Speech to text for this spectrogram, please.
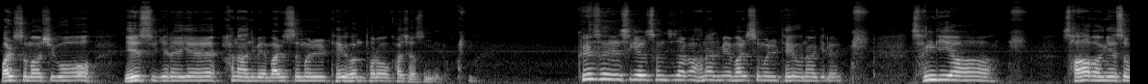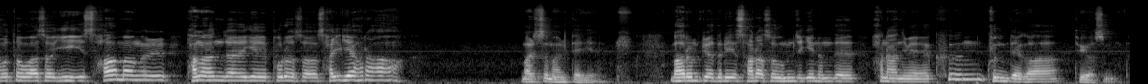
말씀하시고 예스겔에게 하나님의 말씀을 대언토록 하셨습니다. 그래서 예스겔 선지자가 하나님의 말씀을 대언하기를 생기야 사방에서부터 와서 이 사망을 당한 자에게 불어서 살게 하라 말씀할 때에 마른 뼈들이 살아서 움직이는데 하나님의 큰 군대가 되었습니다.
